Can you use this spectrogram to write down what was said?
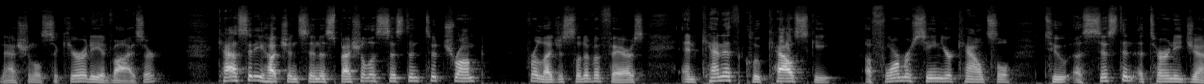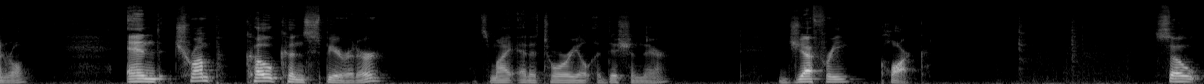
National Security Advisor, Cassidy Hutchinson, a special assistant to Trump for legislative affairs, and Kenneth Klukowski, a former senior counsel to Assistant Attorney General, and Trump co conspirator, that's my editorial addition there, Jeffrey Clark. So,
